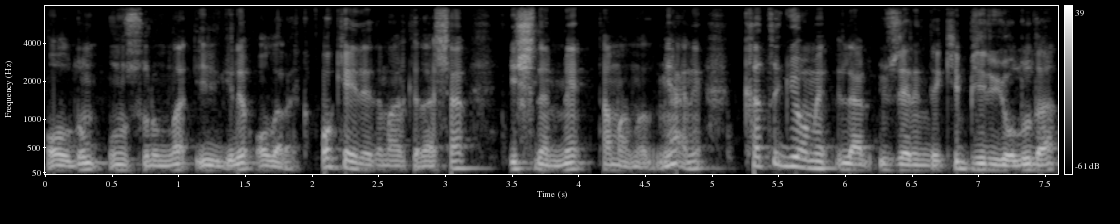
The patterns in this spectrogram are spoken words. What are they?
oldum unsurumla ilgili olarak. Okey dedim arkadaşlar. İşlemi tamamladım. Yani katı geometriler üzerindeki bir yolu da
